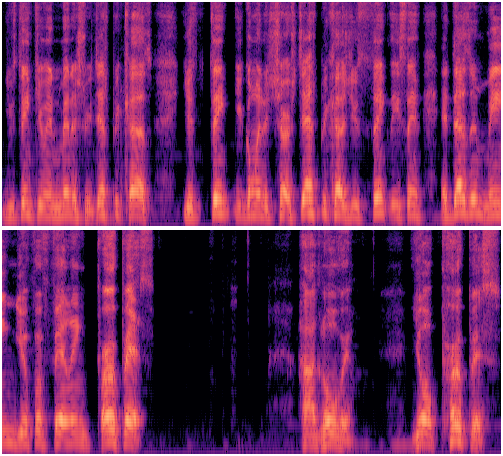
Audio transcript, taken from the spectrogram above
you think you're in ministry, just because you think you're going to church, just because you think these things, it doesn't mean you're fulfilling purpose. High glory. Your purpose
